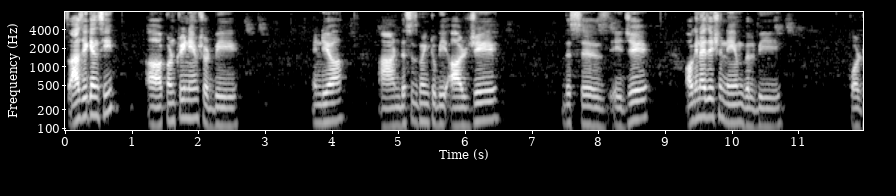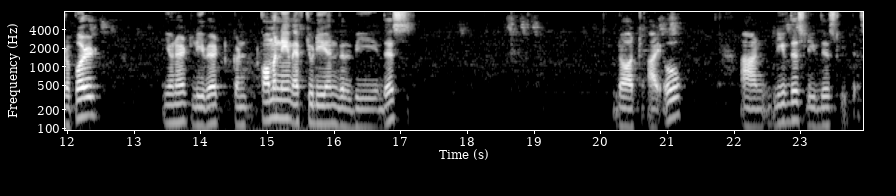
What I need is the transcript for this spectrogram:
so as you can see, uh, country name should be India and this is going to be RJ. This is AJ. Organization name will be quadrupled. Unit, leave it. Con common name FQDN will be this dot io and leave this, leave this, leave this.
